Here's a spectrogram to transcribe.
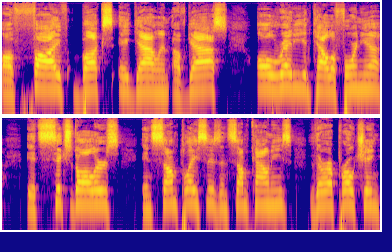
of five bucks a gallon of gas. Already in California, it's six dollars. In some places, in some counties, they're approaching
